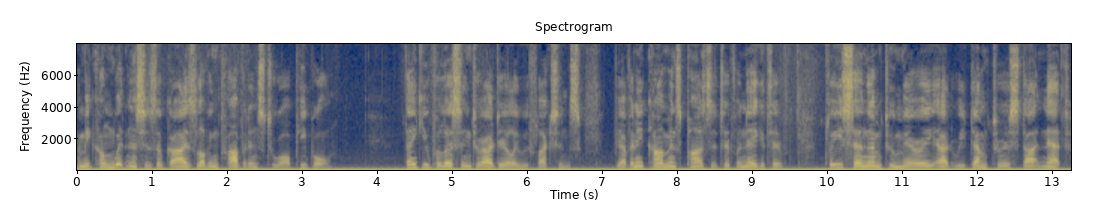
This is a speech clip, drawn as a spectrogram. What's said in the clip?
and become witnesses of God's loving providence to all people? Thank you for listening to our daily reflections. If you have any comments, positive or negative, please send them to mary at redemptorist.net,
